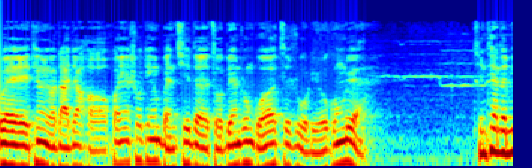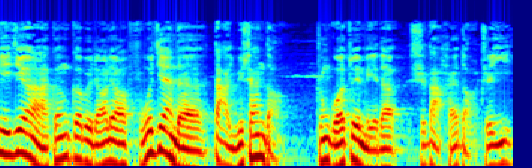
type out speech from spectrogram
位听友，大家好，欢迎收听本期的《走遍中国自助旅游攻略》。今天的秘境啊，跟各位聊聊福建的大屿山岛，中国最美的十大海岛之一。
